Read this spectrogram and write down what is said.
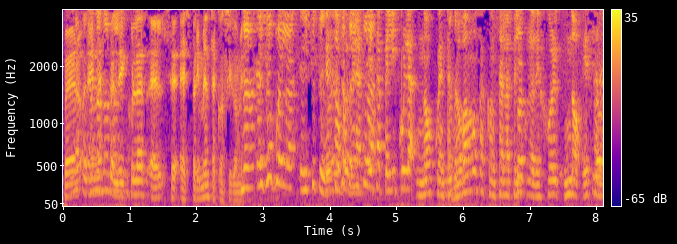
Pero en las películas él se experimenta consigo mismo. No, eso fue la ese te esa fue, película esa película no cuenta. No vamos a contar la película de Hulk. No, esa no.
